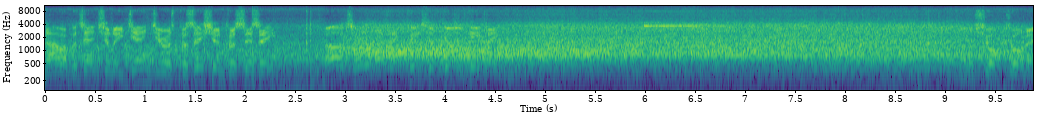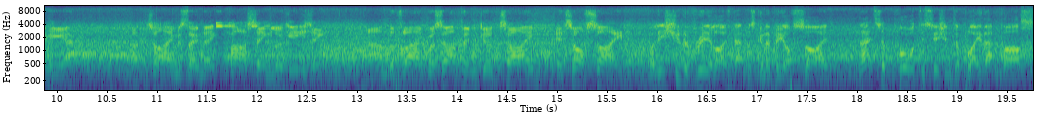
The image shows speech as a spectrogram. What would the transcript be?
Now a potentially dangerous position for City. Oh, terrific piece of goalkeeping. And a short corner here. At times they make passing look easy. And the flag was up in good time. It's offside. Well, he should have realised that was going to be offside. That's a poor decision to play that pass.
